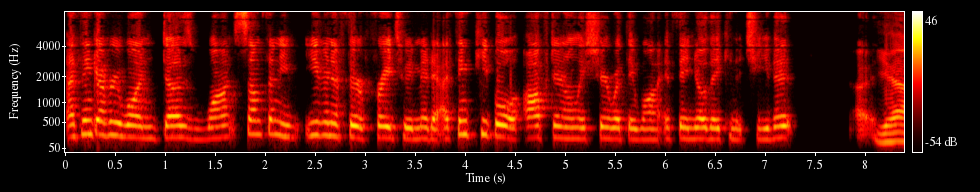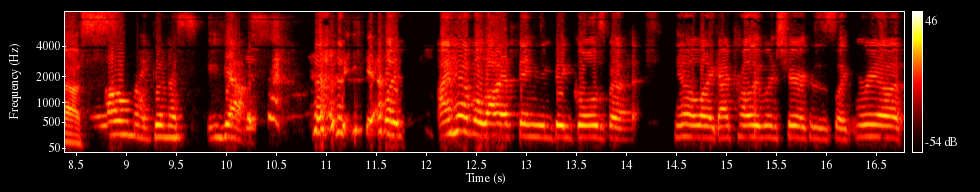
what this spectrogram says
I think everyone does want something, even if they're afraid to admit it. I think people often only share what they want if they know they can achieve it. Uh, yes. oh my goodness, yes, yeah. like I have a lot of things and big goals, but you know, like I probably wouldn't share because it's like Maria,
